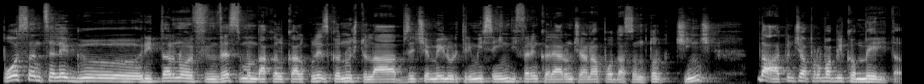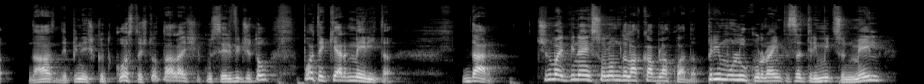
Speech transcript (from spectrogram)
Pot să înțeleg uh, return of investment dacă îl calculez că, nu știu, la 10 mail-uri trimise, indiferent că le arunci înapoi, dar să întorc 5, da, atunci probabil că merită. Da? Depinde și cât costă și tot ala și cu serviciul tău, poate chiar merită. Dar cel mai bine ai să o luăm de la cap la coadă. Primul lucru înainte să trimiți un mail,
